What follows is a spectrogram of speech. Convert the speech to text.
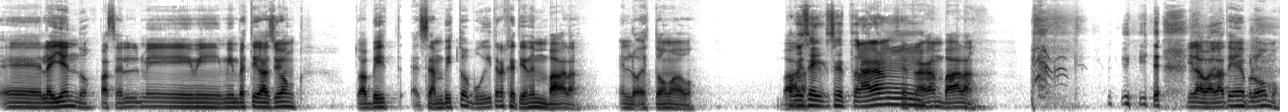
eh, leyendo para hacer mi, mi, mi investigación. Tú has visto, se han visto buitres que tienen balas en los estómagos. Porque se, se tragan. Se tragan balas. Y la bala tiene plomo.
